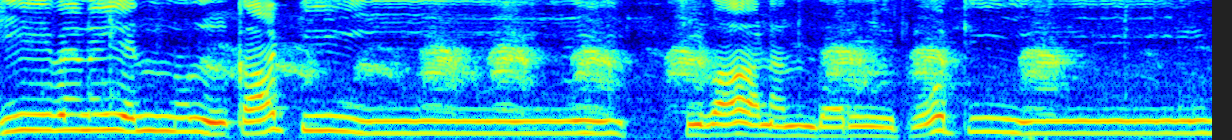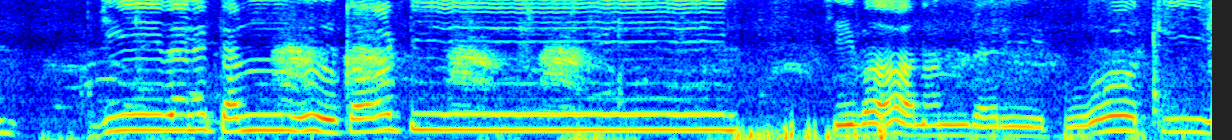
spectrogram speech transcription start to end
ஜீவனை என்னுள் காட்டி. சிவானந்தரே போற்றி. ஜீவனை தன்னுள் காட்டி. சிவானந்தரே போற்றி.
